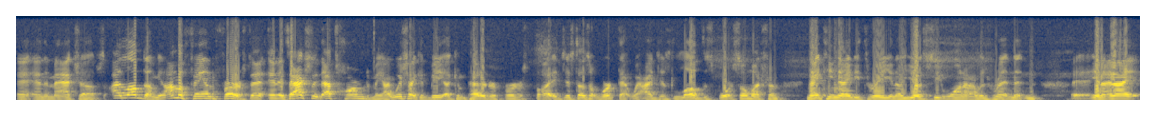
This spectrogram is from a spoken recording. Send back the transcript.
and, and the matchups, I loved them. You know, I'm a fan first, and, and it's actually that's harmed me. I wish I could be a competitor first, but it just doesn't work that way. I just love the sport so much from 1993. You know, UFC one, I was renting it and. uh, You know, and I,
